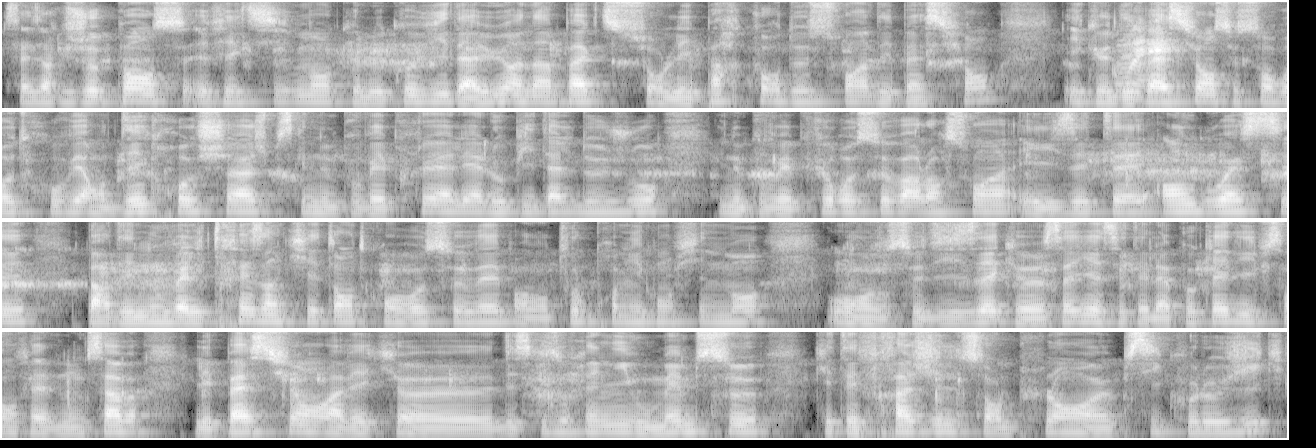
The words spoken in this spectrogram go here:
C'est-à-dire que je pense effectivement que le Covid a eu un impact sur les parcours de soins des patients et que des patients se sont retrouvés en décrochage parce qu'ils ne pouvaient plus aller à l'hôpital de jour, ils ne pouvaient plus recevoir leurs soins et ils étaient angoissés par des nouvelles très inquiétantes qu'on recevait pendant tout le premier confinement où on se disait que ça y est, c'était l'apocalypse en fait. Donc ça, les patients avec euh, des schizophrénies ou même ceux qui étaient fragiles sur le plan euh, psychologique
